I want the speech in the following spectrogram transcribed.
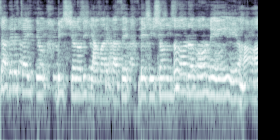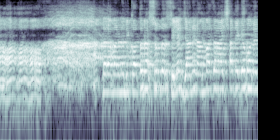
চাঁদের চাইতেও বিশ্ব নবীকে আমার কাছে বেশি সুন্দর মনে হয়। আপনার আমার নবী কতটা সুন্দর ছিলেন জানেন? আম্মা জান আয়েশা দেখে বলেন।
